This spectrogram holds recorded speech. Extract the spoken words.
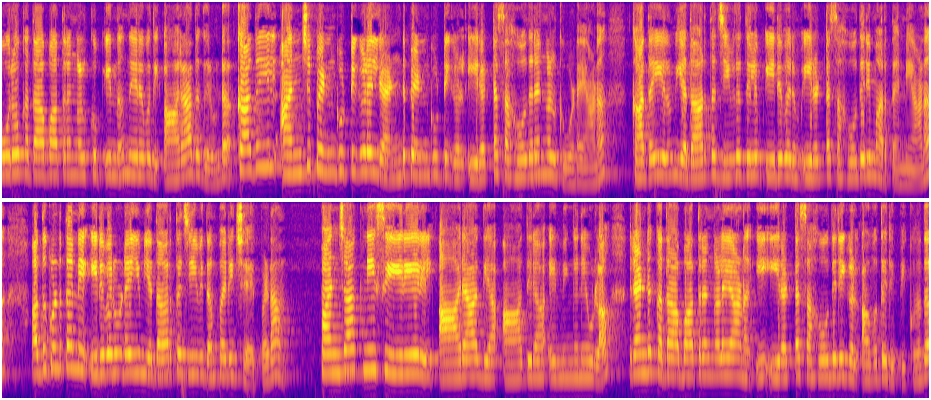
ഓരോ കഥാപാത്രങ്ങൾക്കും ഇന്ന് നിരവധി ആരാധകരുണ്ട്. കഥയിൽ അഞ്ച് പെൺകുട്ടികളിൽ രണ്ട് പെൺകുട്ടികൾ ഇരട്ട സഹോദരങ്ങൾ കൂടെയാണ്. കഥയിലും യഥാർത്ഥ ജീവിതത്തിലും ഇരുവരും ഇരട്ട സഹോദരിമാർ തന്നെയാണ്. അതുകൊണ്ട് തന്നെ ഇരുവരുടെയും യഥാർത്ഥ ജീവിതം പരിചയപ്പെടാം. പഞ്ചാഗ്നി സീരിയലിൽ ആരാധ്യ ആതിര എന്നിങ്ങനെയുള്ള രണ്ട് കഥാപാത്രങ്ങളെയാണ് ഈ ഇരട്ട സഹോദരികൾ അവതരിപ്പിക്കുന്നത്.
